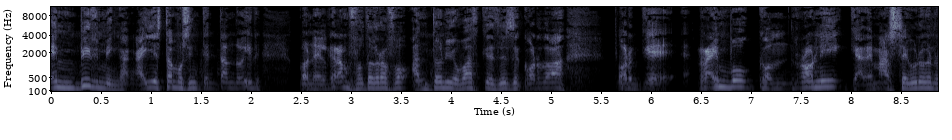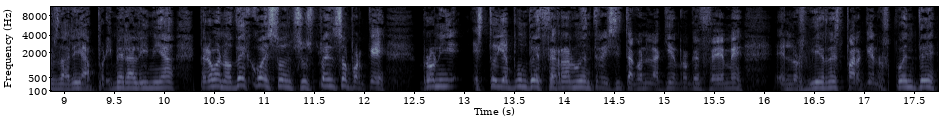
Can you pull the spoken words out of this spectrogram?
en Birmingham. Ahí estamos intentando ir con el gran fotógrafo Antonio Vázquez desde Córdoba porque Rainbow con Ronnie, que además seguro que nos daría primera línea, pero bueno, dejo eso en suspenso porque Ronnie, estoy a punto de cerrar una entrevista con él aquí en Rock FM en los viernes para que nos cuente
